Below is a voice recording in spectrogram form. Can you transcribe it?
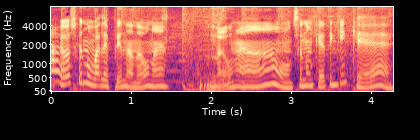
ah, eu acho que não vale a pena não, né? Não? Não, você não quer, tem quem quer.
